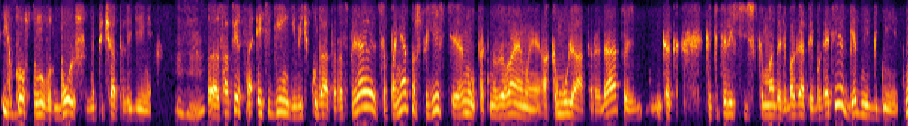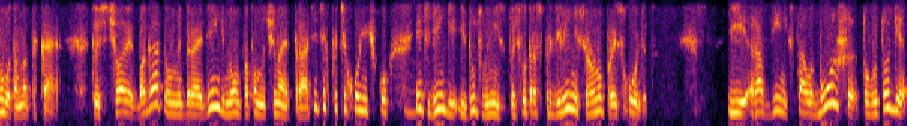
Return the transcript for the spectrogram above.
их просто, ну вот, больше напечатали денег. Угу. Соответственно, эти деньги ведь куда-то распределяются. Понятно, что есть, э, ну, так называемые аккумуляторы, да, то есть как капиталистическая модель. Богатые богатеют, бедные беднеют. Ну, вот она такая. То есть человек богатый, он набирает деньги, но он потом начинает тратить их потихонечку. Угу. Эти деньги идут вниз. То есть вот распределение все равно происходит. И раз денег стало больше, то в итоге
